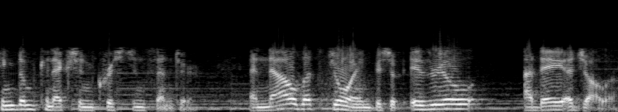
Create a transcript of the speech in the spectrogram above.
Kingdom Connection Christian Center. And now let's join Bishop Israel Ade Ajala.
